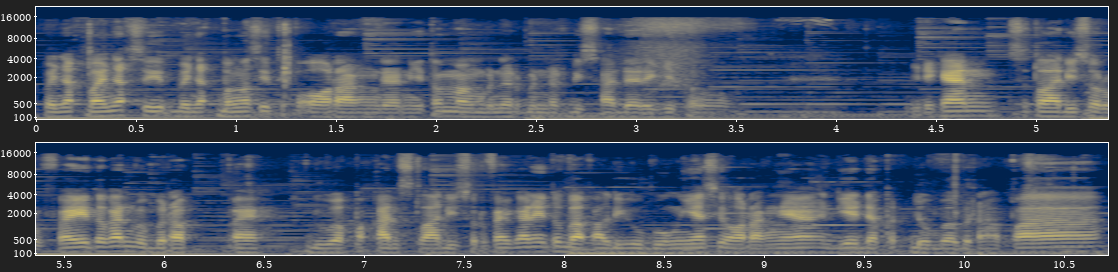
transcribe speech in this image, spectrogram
banyak-banyak sih banyak banget sih tipe orang dan itu memang bener-bener disadari gitu. Jadi kan setelah disurvei itu kan beberapa eh dua pekan setelah disurvei kan itu bakal dihubunginya si orangnya dia dapat domba berapa,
